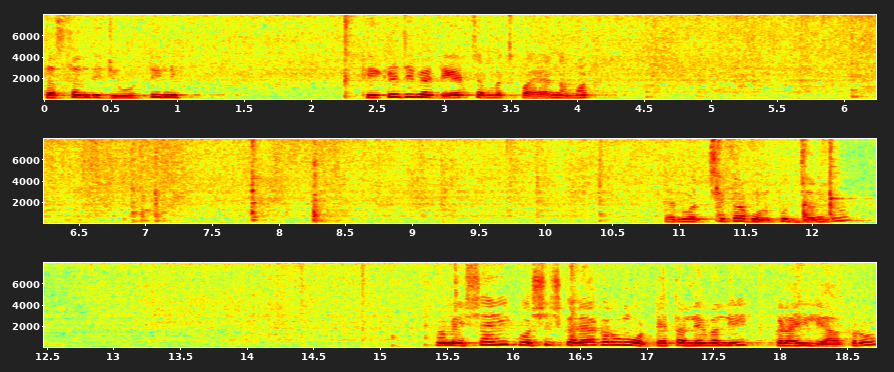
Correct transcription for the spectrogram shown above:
ਦੱਸਣ ਦੀ ਜ਼ਰੂਰਤ ਹੀ ਨਹੀਂ। ਠੀਕ ਹੈ ਜੀ, ਮੈਂ 1.5 ਚਮਚ ਪਾਇਆ ਨਮਕ। ਇਹਨੂੰ ਅੱਛੀ ਤਰ੍ਹਾਂ ਹੁਣ ਭੁੱਜਣ ਦਿਓ। ਹਮੇਸ਼ਾ ਹੀ ਕੋਸ਼ਿਸ਼ ਕਰਿਆ ਕਰੋ, ਮੋਟੇ ਤਲੇ ਵਾਲੀ ਕੜਾਈ ਲਿਆ ਕਰੋ,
